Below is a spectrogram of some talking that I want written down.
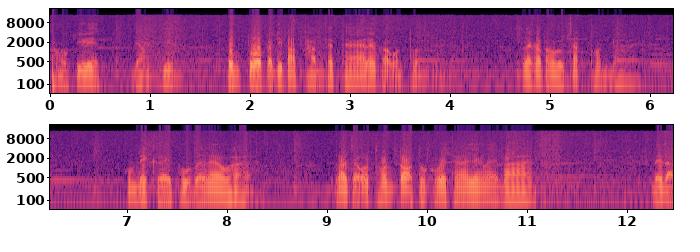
เผากิเลสอย่างยิ่ง เป็นตัวปฏิบัติธรรมแท้ๆเลยความอดทน แล้วก็ต้องรู้จักทนได้ ผมได้เคยพูดไปแล้วว่า เราจะอดทนต่อทุกขเวทนาอย่างไรบ้าง ในดา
